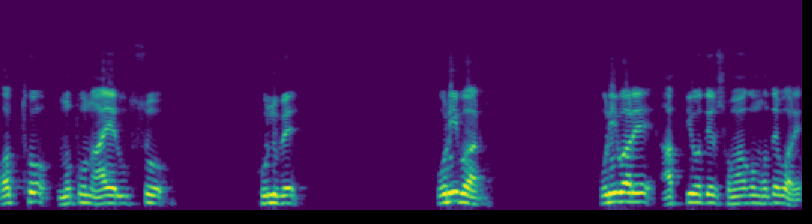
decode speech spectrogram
অর্থ নতুন আয়ের উৎস খুলবে, পরিবার, পরিবারে আত্মীয়দের সমাগম হতে পারে,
